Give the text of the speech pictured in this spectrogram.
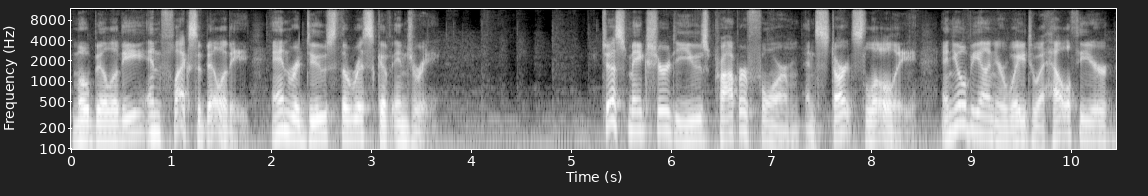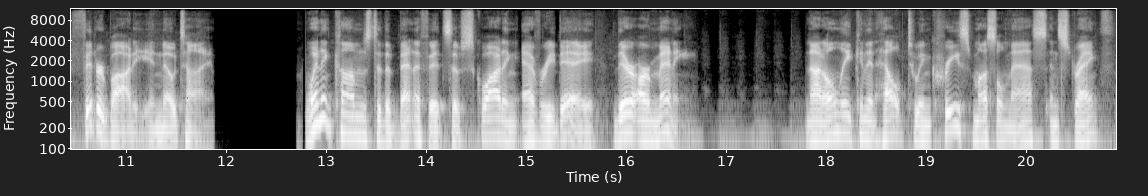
mobility and flexibility, and reduce the risk of injury. Just make sure to use proper form and start slowly, and you'll be on your way to a healthier, fitter body in no time. When it comes to the benefits of squatting every day, there are many. Not only can it help to increase muscle mass and strength,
